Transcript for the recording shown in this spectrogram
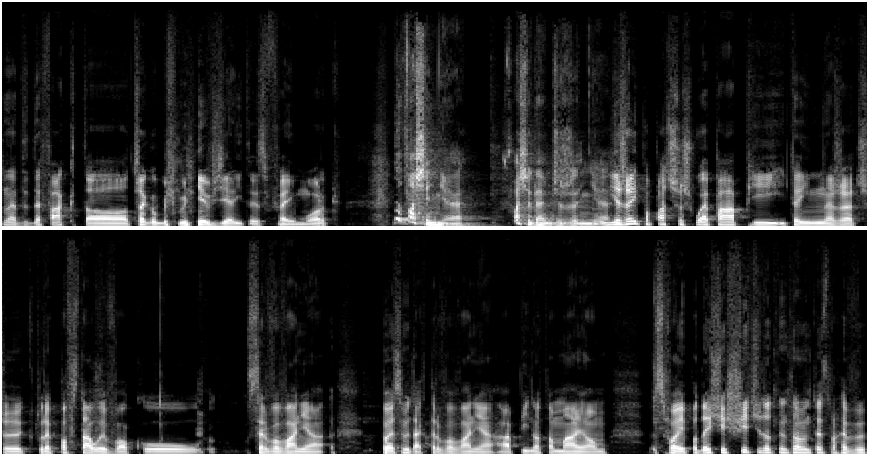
.NET de facto, czego byśmy nie wzięli, to jest framework. No właśnie nie. Właśnie wydaje mi się, że nie. Jeżeli popatrzysz Web API i te inne rzeczy, które powstały wokół serwowania, powiedzmy tak, serwowania API, no to mają swoje podejście. W świecie dotnetowym to jest trochę wy,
